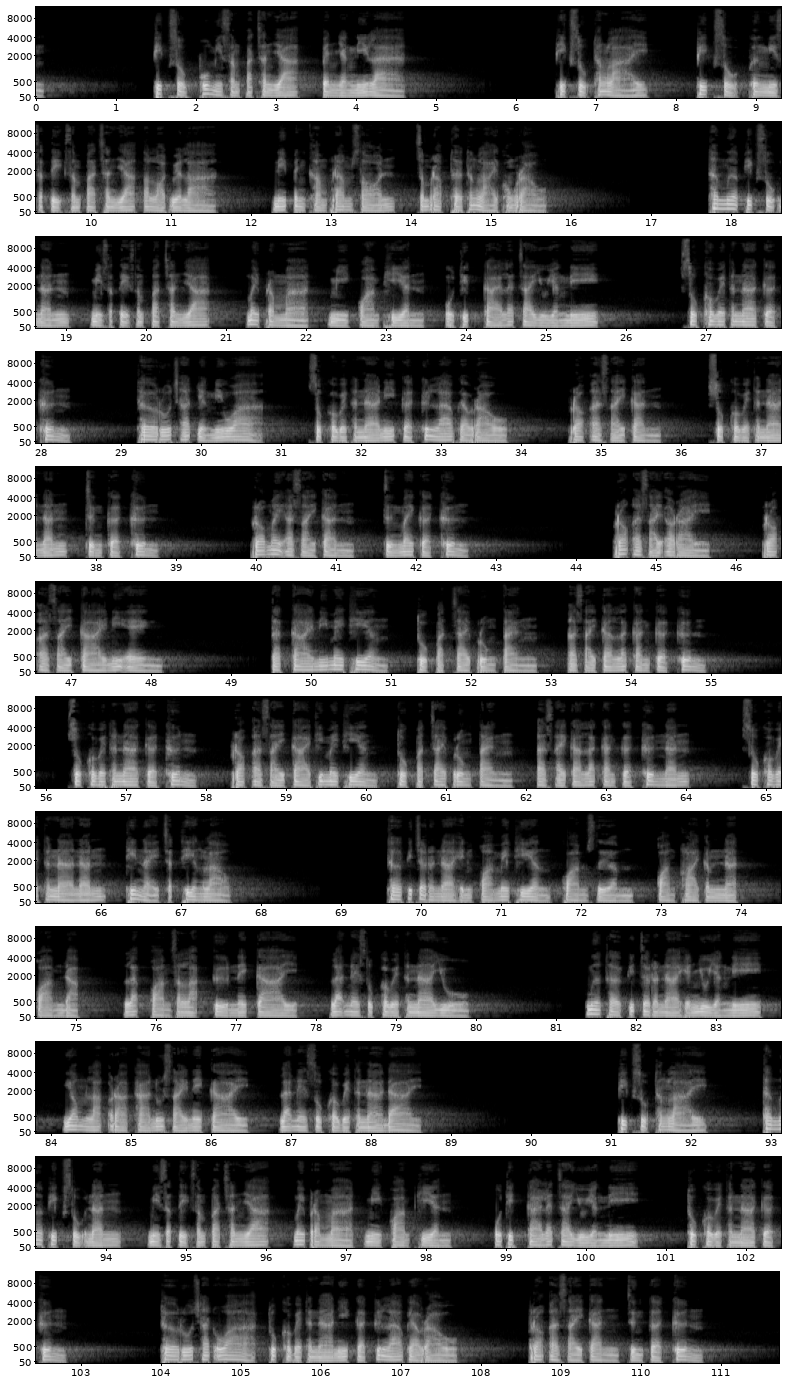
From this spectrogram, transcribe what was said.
ภิกษุผู้มีสัมปชัญญะเป็นอย่างนี้แล ภิกษุทั้งหลาย ภิกษุพึงมีสติสัมปชัญญะตลอดเวลา นี้เป็นคำพร่ำสอนสำหรับเธอทั้งหลายของเรา ถ้าเมื่อภิกษุนั้นมีสติสัมปชัญญะไม่ประมาทมีความเพียร อุทิศกายและใจอยู่อย่างนี้ สุขเวทนาเกิดขึ้น เธอรู้ชัดอย่างนี้ว่า สุขเวทนานี้เกิดขึ้นแล้วแก่เรา เพราะอาศัยกัน สุขเวทนานั้นจึงเกิดขึ้น เพราะไม่อาศัยกันจึงไม่เกิดขึ้น เพราะอาศัยอะไร เพราะอาศัยกายนี้เอง แต่กายนี้ไม่เที่ยงถูกปัจจัยปรุงแต่ง อาศัยกันและกันเกิดขึ้น สุขเวทนาเกิดขึ้น เพราะอาศัยกายที่ไม่เที่ยง ถูกปัจจัยปรุงแต่ง อาศัยกันและกันเกิดขึ้นนั้น สุขเวทนานั้นที่ไหนจะเที่ยงเล่าเธอพิจารณาเห็นความไม่เที่ยง ความเสื่อม ความคลายกำหนัด ความดับ และความสละกืนในกาย และในสุขเวทนาอยู่ เมื่อเธอพิจารณาเห็นอยู่อย่างนี้ ย่อมละราคานุสัยในกายและในสุขเวทนาได้ ภิกษุทั้งหลาย ถ้าเมื่อภิกษุนั้นมีสติสัมปชัญญะไม่ประมาทมีความเพียร อุทิศกายและใจอยู่อย่างนี้ ทุกขเวทนาเกิดขึ้น เธอรู้ชัดว่าทุกขเวทนานี้เกิดขึ้นแล้วแก่เรา เพราะอาศัยกันจึงเกิดขึ้น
